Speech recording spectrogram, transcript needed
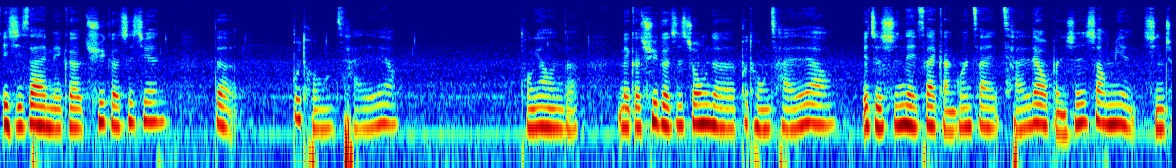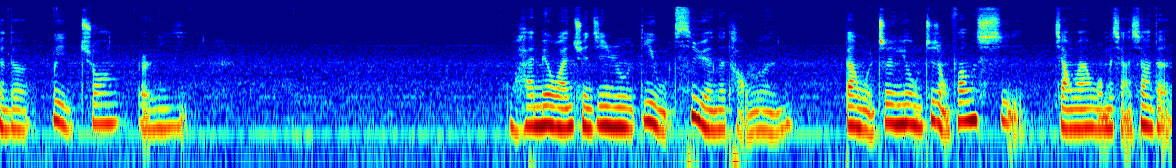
以及在每个区隔之间的不同材料。同样的，每个区隔之中的不同材料，也只是内在感官在材料本身上面形成的伪装而已。我还没有完全进入第五次元的讨论，但我正用这种方式。讲完我们想象的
